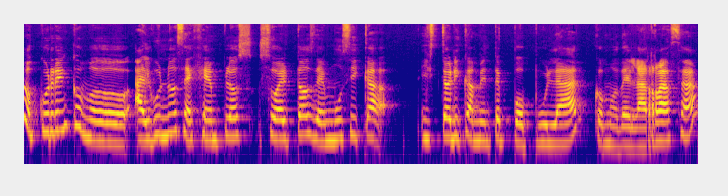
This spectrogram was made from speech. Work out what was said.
me ocurren como algunos ejemplos sueltos de música históricamente popular, como de la raza,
